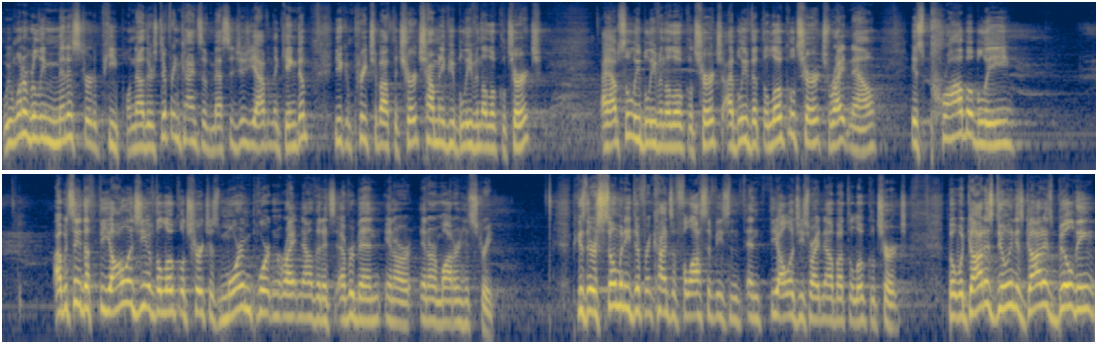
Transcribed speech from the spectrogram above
we want to really minister to people. Now, there's different kinds of messages you have in the kingdom. You can preach about the church. How many of you believe in the local church? I absolutely believe in the local church. I believe that the local church right now is probably, I would say the theology of the local church is more important right now than it's ever been in our, in our modern history. Because there are so many different kinds of philosophies and, and theologies right now about the local church. But what God is doing is God is building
